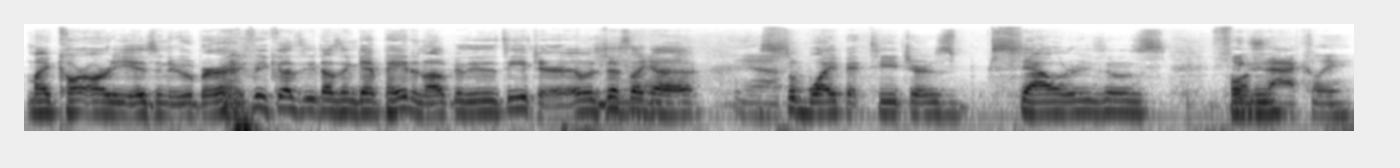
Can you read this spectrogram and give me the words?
my car already is an Uber because he doesn't get paid enough because he's a teacher. It was just like a Yeah. swipe at teachers' salaries. It was funny. Exactly.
